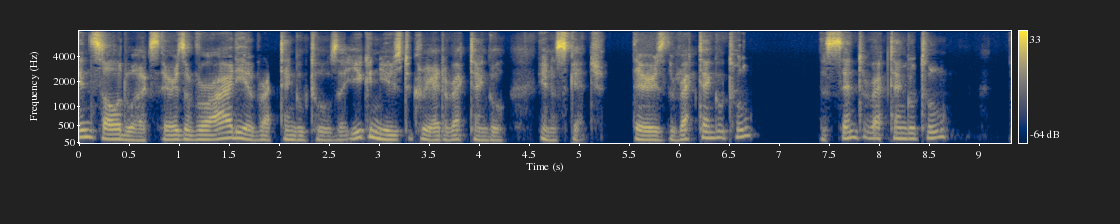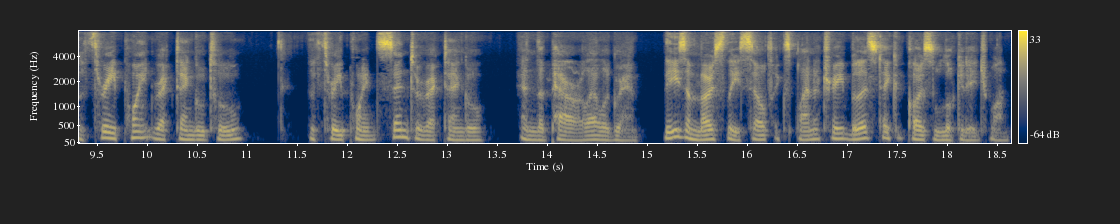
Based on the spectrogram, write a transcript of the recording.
In SOLIDWORKS, there is a variety of rectangle tools that you can use to create a rectangle in a sketch. There is the rectangle tool, the center rectangle tool, the three-point rectangle tool, the three-point center rectangle, and the parallelogram. These are mostly self-explanatory, but let's take a closer look at each one.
